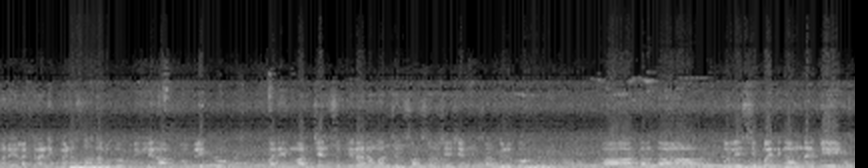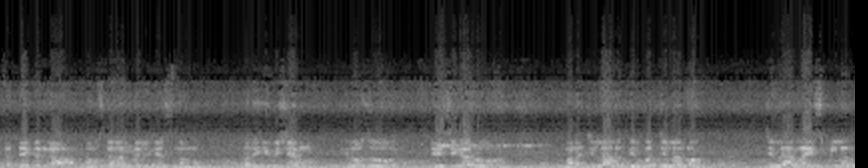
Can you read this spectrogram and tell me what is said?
మరి ఎలక్ట్రానిక్ మీడియా సోదరులకు మిగిలిన పబ్లిక్ మరి మర్చెంట్స్ కిరాణా మర్చెంట్స్ అసోసియేషన్ సభ్యులకు తర్వాత పోలీస్ సిబ్బందికి అందరికీ ప్రత్యేకంగా నమస్కారాలు తెలియజేస్తున్నాము. మరి ఈ విషయం ఈరోజు జేసీ గారు మన జిల్లాలో తిరుపతి జిల్లాలో జిల్లా rice miller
